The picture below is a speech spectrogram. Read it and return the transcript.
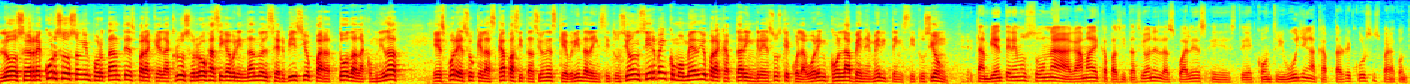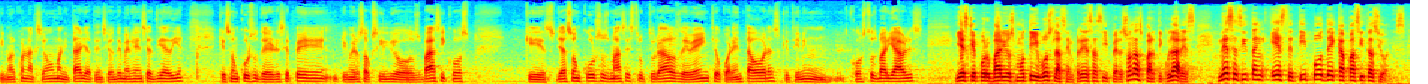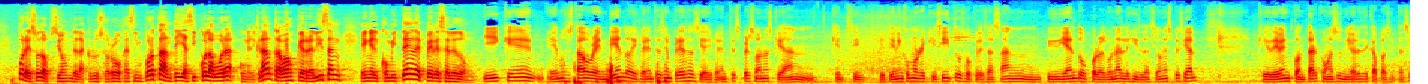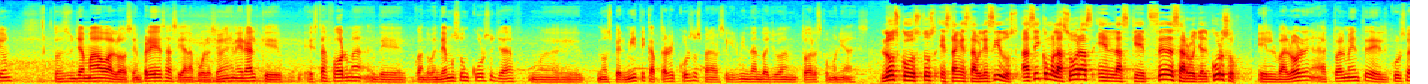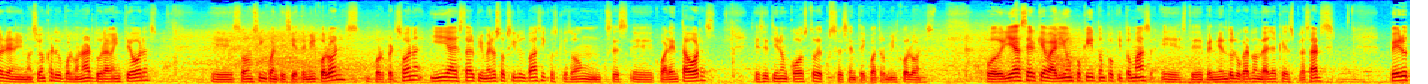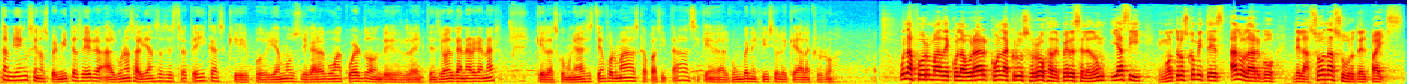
Los recursos son importantes para que la Cruz Roja siga brindando el servicio para toda la comunidad. Es por eso que las capacitaciones que brinda la institución sirven como medio para captar ingresos que colaboren con la benemérita institución. También tenemos una gama de capacitaciones las cuales este, contribuyen a captar recursos para continuar con la acción humanitaria, atención de emergencias día a día, que son cursos de RCP, primeros auxilios básicos, que ya son cursos más estructurados de 20 o 40 horas que tienen costos variables. Y es que por varios motivos las empresas y personas particulares necesitan este tipo de capacitaciones. Por eso la opción de la Cruz Roja es importante y así colabora con el gran trabajo que realizan en el Comité de Pérez Celedón. Y que hemos estado vendiendo a diferentes empresas y a diferentes personas que, han, que, que tienen como requisitos o que les están pidiendo por alguna legislación especial que deben contar con esos niveles de capacitación. Entonces un llamado a las empresas y a la población en general que esta forma de cuando vendemos un curso ya eh, nos permite captar recursos para seguir brindando ayuda en todas las comunidades. Los costos están establecidos, así como las horas en las que se desarrolla el curso. El valor actualmente del curso de reanimación cardiopulmonar dura 20 horas. Eh, son 57 mil colones por persona y ahí está el primeros auxilios básicos que son 40 eh, horas, ese tiene un costo de 64 mil colones. Podría ser que varíe un poquito, un poquito más, este, dependiendo del lugar donde haya que desplazarse, pero también se nos permite hacer algunas alianzas estratégicas que podríamos llegar a algún acuerdo donde la intención es ganar, ganar, que las comunidades estén formadas, capacitadas y que algún beneficio le quede a la Cruz Roja una forma de colaborar con la Cruz Roja de Pérez Celedón y así en otros comités a lo largo de la zona sur del país.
